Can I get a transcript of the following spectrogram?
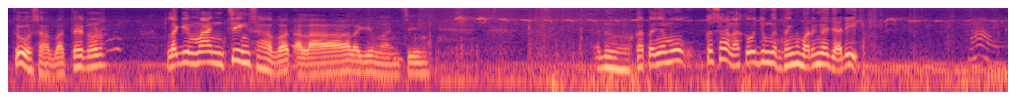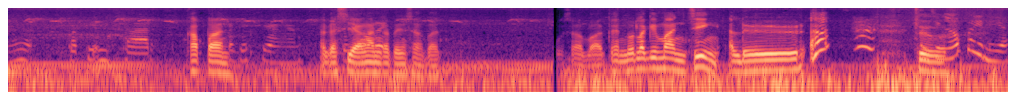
Tuh sahabat teh Nur, lagi mancing sahabat, alah lagi mancing. Aduh, katanya mau ke sana ke ujung genteng kemarin nggak jadi. Mau, tapi ntar Kapan? agak siangan. Agak siangan katanya sahabat. Tuh, sahabat teh Nur lagi mancing, aduh. Ah. Tuh, Mancing apa ini ya?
